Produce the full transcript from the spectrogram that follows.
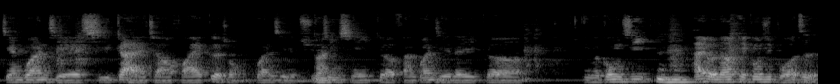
肩关节、膝盖、脚踝各种关节去进行一个反关节的一个一个攻击，还有呢可以攻击脖子，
